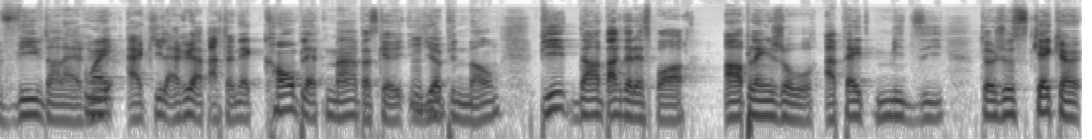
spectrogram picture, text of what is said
vivent dans la rue, Ouais. à qui la rue appartenait complètement parce qu'il n'y a Mhm. plus de monde. Puis, dans le parc de l'espoir, en plein jour, à peut-être midi, t'as juste quelqu'un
